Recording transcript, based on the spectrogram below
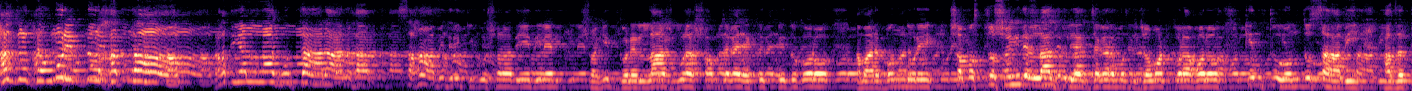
হযরত ওমর ইবনুল খাত্তাব রাদিয়াল্লাহু তাআলা আনহা সাহাবীদের কি ঘোষণা দিয়ে দিলেন? শহীদগণের লাশগুলো সব জায়গায় একত্রিত করো। আমার বন্ধুরে, সমস্ত শহীদের লাশগুলি এক জায়গার মধ্যে জমাট করা হলো। কিন্তু অন্ধ সাহাবী হযরত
